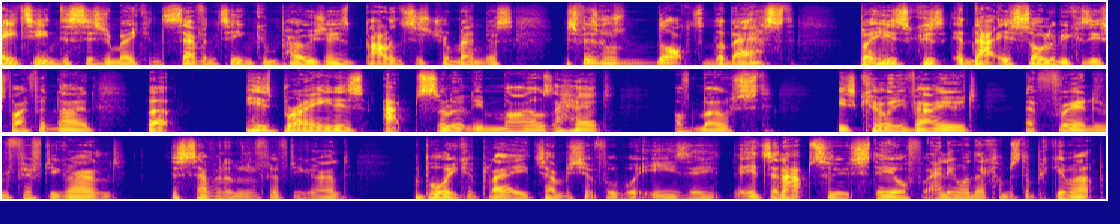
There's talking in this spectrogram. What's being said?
18 decision making, 17 composure. His balance is tremendous. His physical's not the best, but he's because that is solely because he's five foot nine. But his brain is absolutely miles ahead of most. He's currently valued at 350 grand to 750 grand. The boy could play championship football easy. It's an absolute steal for anyone that comes to pick him up.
